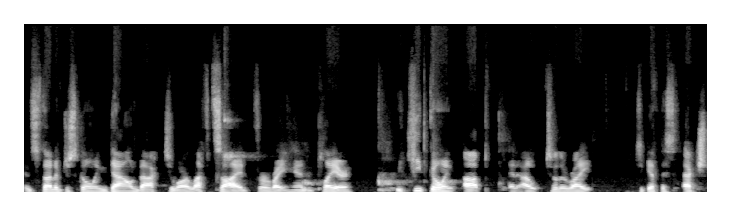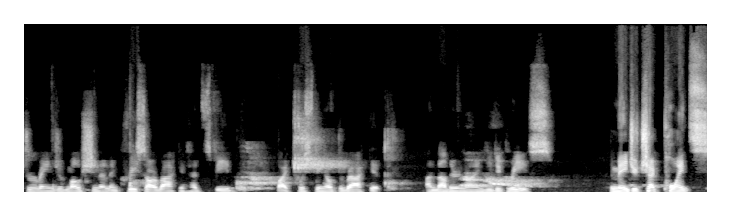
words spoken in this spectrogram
instead of just going down back to our left side for a right-handed player, we keep going up and out to the right to get this extra range of motion and increase our racket head speed by twisting out the racket another 90 degrees. The major checkpoints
